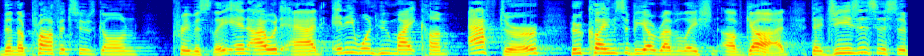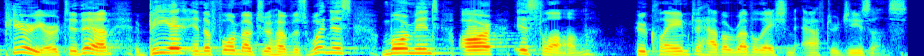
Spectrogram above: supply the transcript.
than the prophets who's gone previously. And I would add anyone who might come after who claims to be a revelation of God, that Jesus is superior to them, be it in the form of Jehovah's Witness, Mormons, or Islam who claim to have a revelation after Jesus.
